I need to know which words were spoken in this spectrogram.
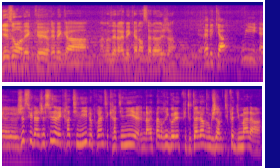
liaison avec euh, Rebecca, mademoiselle Rebecca dans sa loge. Rebecca, Oui, euh, je suis là, je suis avec Ratini. Le problème, c'est que Ratini n'arrête pas de rigoler depuis tout à l'heure, donc j'ai un petit peu du mal à,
